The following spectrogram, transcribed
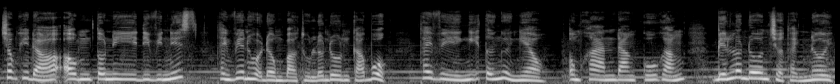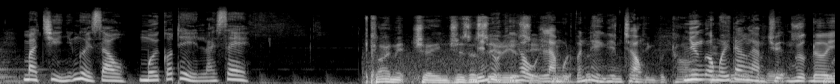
Trong khi đó, ông Tony Divinis, thành viên Hội đồng Bảo thủ London cáo buộc, thay vì nghĩ tới người nghèo, ông Khan đang cố gắng biến London trở thành nơi mà chỉ những người giàu mới có thể lái xe. Biến đổi khí hậu là một vấn đề nghiêm trọng, nhưng ông ấy đang làm chuyện ngược đời.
